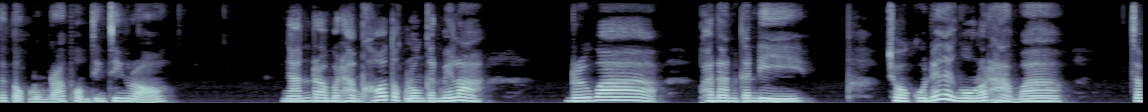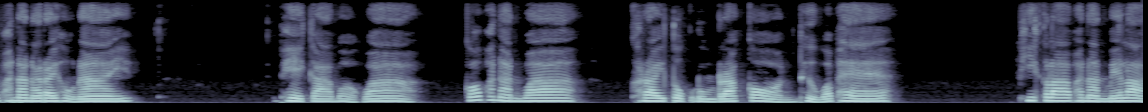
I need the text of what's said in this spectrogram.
จะตกหลุมรักผมจริง ๆ หรอ งั้นเรามาทำข้อตกลงกันไหมล่ะ หรือว่า พนันกันดี โชกุนได้แต่งงแล้วถามว่า จะพนันอะไรของนาย เพกาบอกว่า ก็พนันว่า ใครตกหลุมรักก่อนถือว่าแพ้ พี่กล้าพนันไหมล่ะ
